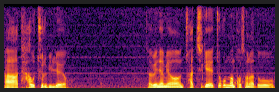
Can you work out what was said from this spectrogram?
아, 다 우측으로 밀려요. 자, 왜냐면 좌측에 조금만 벗어나도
